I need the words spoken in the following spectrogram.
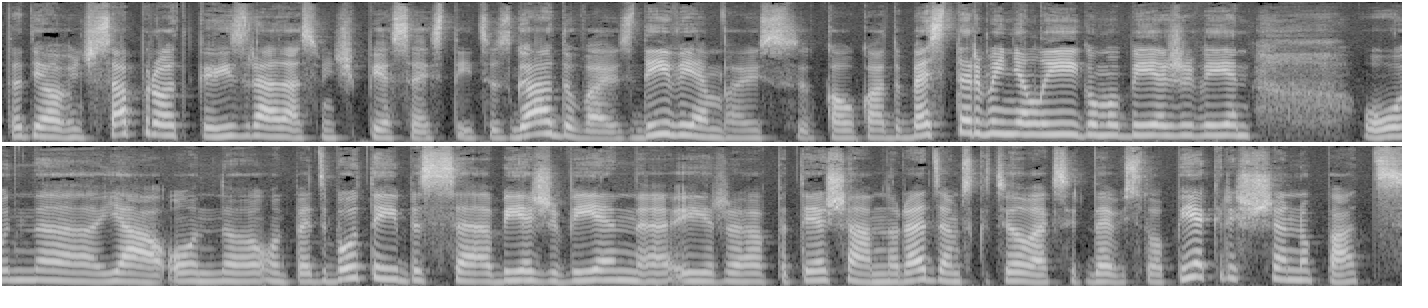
tad jau viņš saprot, ka izrādās viņš ir piesaistīts uz gadu vai uz diviem vai uz kaut kādu beztermiņa līgumu bieži vien. Un, jā, un, un pēc būtības bieži vien ir patiešām nu, redzams, ka cilvēks ir devis to piekrišanu, pats,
